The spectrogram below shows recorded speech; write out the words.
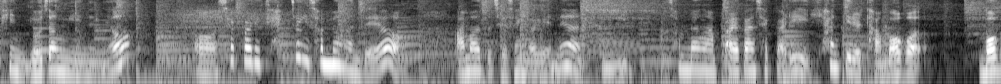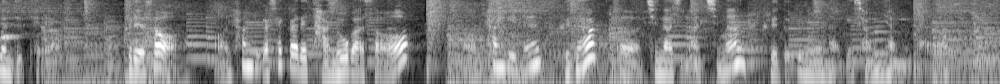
핀 요 장미는요 어, 색깔이 굉장히 선명한데요. 아마도 제 생각에는 이 선명한 빨간 색깔이 향기를 다 먹어 먹은 듯해요. 그래서 어, 향기가 색깔에 다 녹아서 어, 향기는 그닥 어, 진하진 않지만 그래도 은은하게 장미향이 나요.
